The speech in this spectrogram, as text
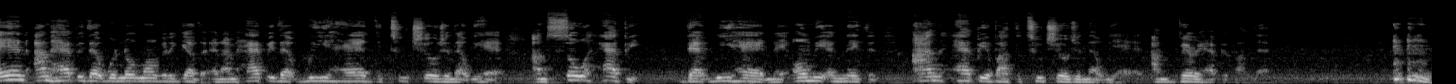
And I'm happy that we're no longer together. And I'm happy that we had the two children that we had. I'm so happy that we had Naomi and Nathan. I'm happy about the two children that we had. I'm very happy about that.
